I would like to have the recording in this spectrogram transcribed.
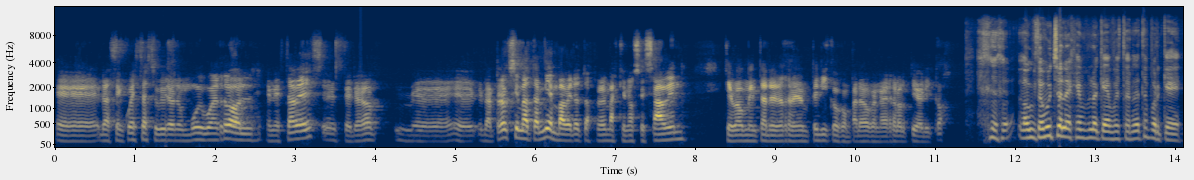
Eh, las encuestas tuvieron un muy buen rol en esta vez, eh, pero la próxima también va a haber otros problemas que no se saben, que va a aumentar el error empírico comparado con el error teórico. Me gustó mucho el ejemplo que ha puesto Ernesto porque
